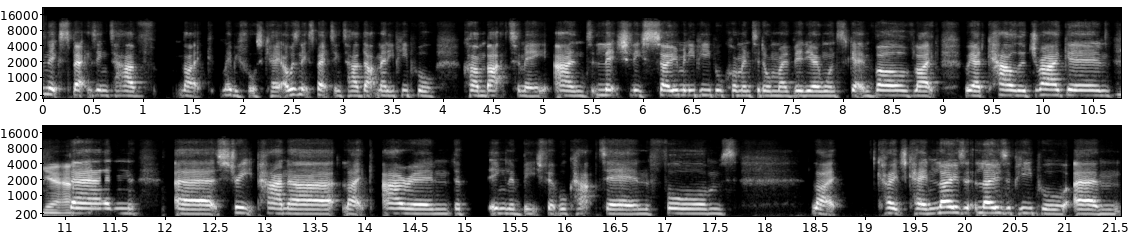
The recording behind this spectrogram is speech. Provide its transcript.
expecting to have like maybe 40k i wasn't expecting to have that many people come back to me and literally so many people commented on my video and wanted to get involved. Like we had cal the dragon yeah. Ben uh street panna like aaron the england beach football captain forms like coach kane loads loads of people um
